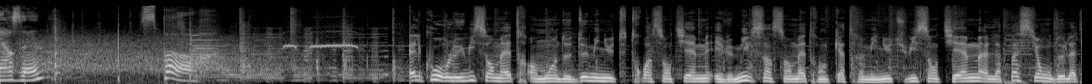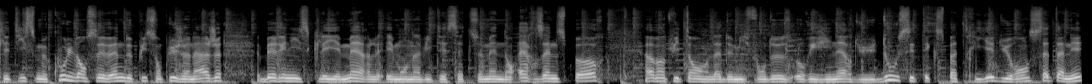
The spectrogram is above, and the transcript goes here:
Erzen Sport. Elle court le 800 mètres en moins de 2 minutes 3 centièmes et le 1500 mètres en 4 minutes 8 centièmes. La passion de l'athlétisme coule dans ses veines depuis son plus jeune âge. Bérénice Cléé-Merle est mon invitée cette semaine dans Erzen Sport. À 28 ans, la demi-fondeuse originaire du Doubs s'est expatriée durant cette année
